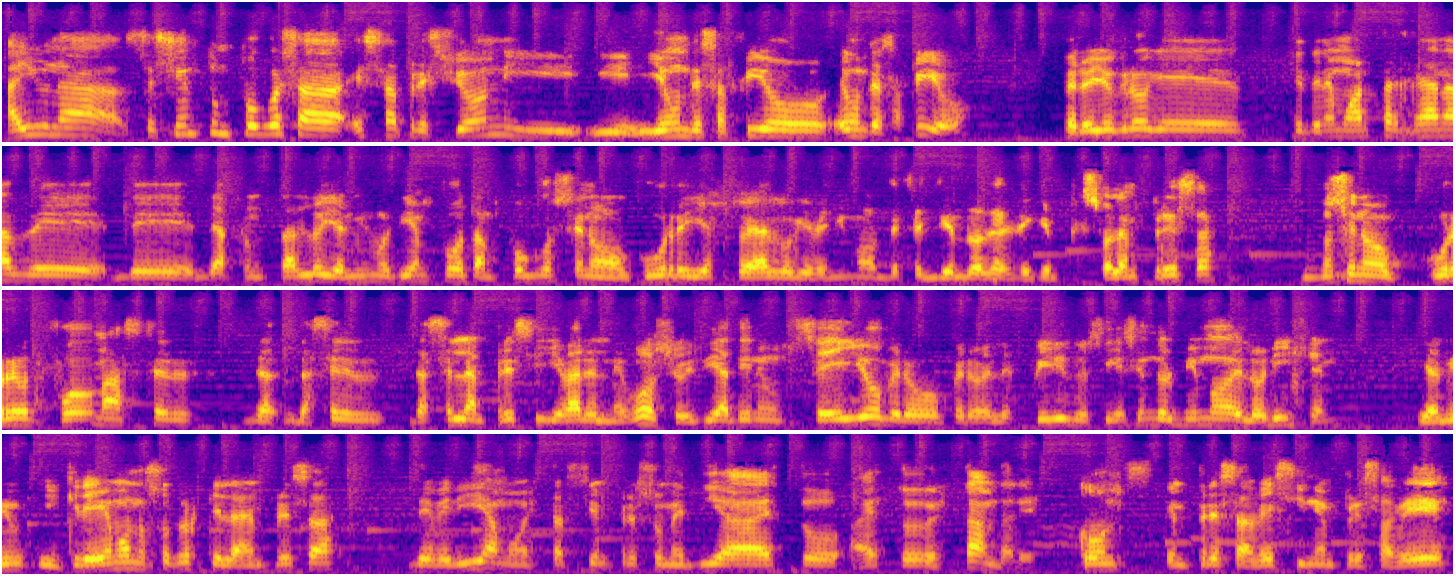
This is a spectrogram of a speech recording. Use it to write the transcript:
hay una, se siente un poco esa, esa presión y, y, es un desafío, es un desafío, pero yo creo que, que tenemos hartas ganas de, de, afrontarlo y al mismo tiempo tampoco se nos ocurre, y esto es algo que venimos defendiendo desde que empezó la empresa, no se nos ocurre otra forma de hacer, de, hacer, de hacer la empresa y llevar el negocio. Hoy día tiene un sello, pero, pero el espíritu sigue siendo el mismo del origen y, y creemos nosotros que las empresas deberíamos estar siempre sometidas a, esto, a estos estándares. Con empresa B, sin empresa B,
